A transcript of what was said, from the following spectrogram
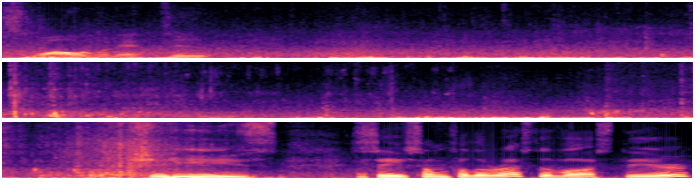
Swallowing it too. Jeez. Save some for the rest of us, dear.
